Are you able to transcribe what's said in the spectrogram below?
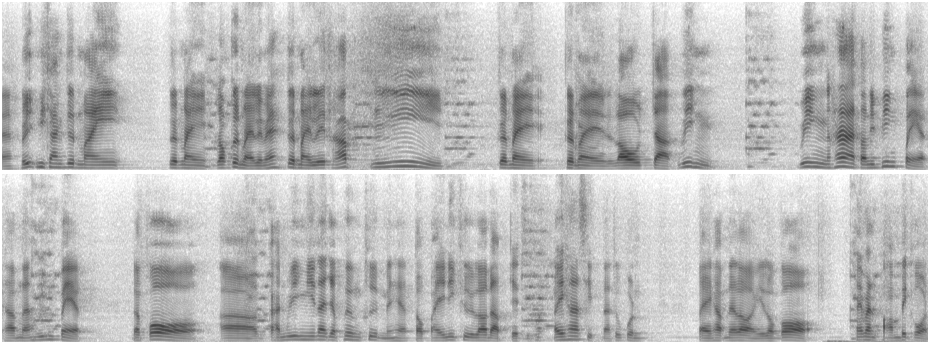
นะเฮ้ยมีการเกิดใหม่เกิดใหม่เราเกิดใหม่เลยไหมเกิดใหม่เลยครับ นี่เกิดใหม่เกิดใหม่เราจากวิ่งวิ่งห้าตอนนี้วิ่งแปดครับนะวิ่งแปดแล้วก็อ่าการวิ่งนี่น่าจะเพิ่มขึ้นนะครับต่อไปนี่คือระดับเจ็ดสิบไอ้ห้าสิบนะทุกคน ไปครับในระหว่างนี้เราก็ให้มันปั๊มไปก่อน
